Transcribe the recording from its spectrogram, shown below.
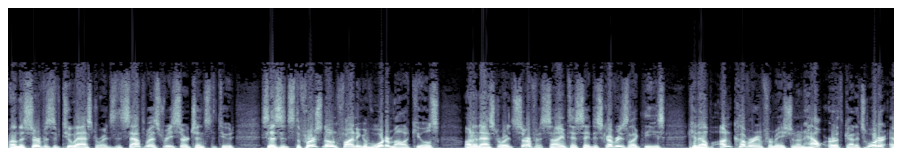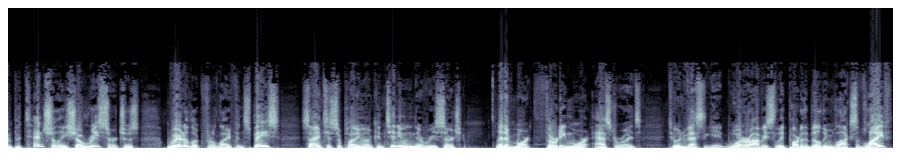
on the surface of two asteroids. The Southwest Research Institute says it's the first known finding of water molecules on an asteroid's surface. Scientists say discoveries like these can help uncover information on how Earth got its water and potentially show researchers where to look for life in space. Scientists are planning on continuing their research and have marked 30 more asteroids to investigate. Water, obviously, part of the building blocks of life,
